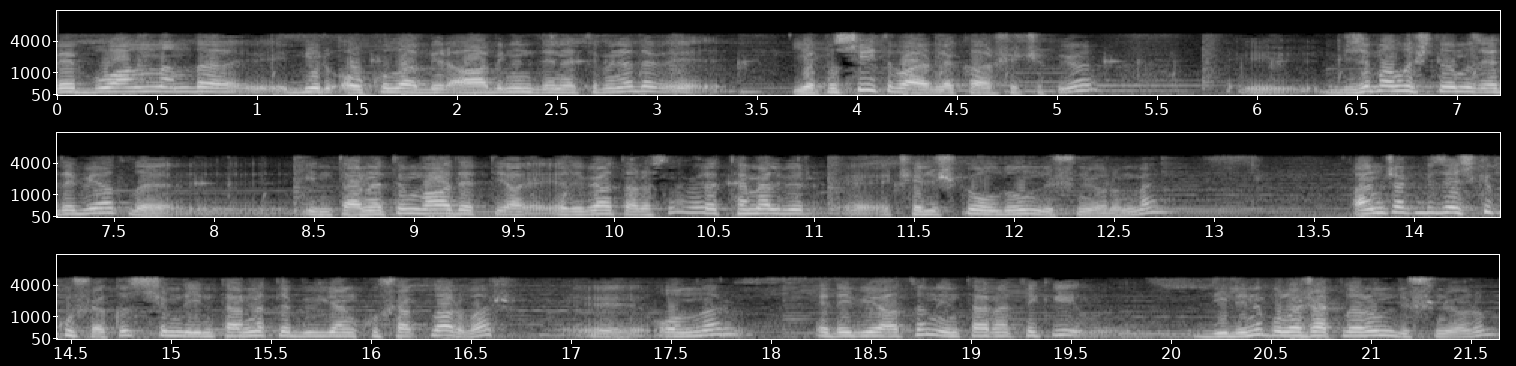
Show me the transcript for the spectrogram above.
ve bu anlamda bir okula, bir abinin denetimine de e, yapısı itibariyle karşı çıkıyor. E, bizim alıştığımız edebiyatla e, internetin vaat ettiği edebiyat arasında böyle temel bir e, çelişki olduğunu düşünüyorum ben. Ancak biz eski kuşakız. Şimdi internetle büyüyen kuşaklar var. Ee, onlar edebiyatın internetteki dilini bulacaklarını düşünüyorum.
